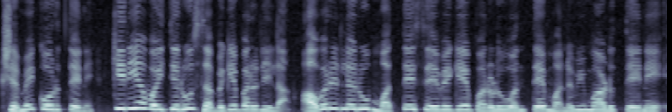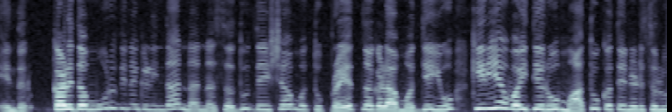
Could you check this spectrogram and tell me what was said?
ಕ್ಷಮೆ ಕೋರುತ್ತೇನೆ. ಕಿರಿಯ ವೈದ್ಯರು ಸಭೆಗೆ ಬರಲಿಲ್ಲ. ಅವರೆಲ್ಲರೂ ಮತ್ತೆ ಸೇವೆಗೆ ಮರಳುವಂತೆ ಮನವಿ ಮಾಡುತ್ತೇನೆ ಎಂದರು. ಕಳೆದ ಮೂರು ದಿನಗಳಿಂದ ನನ್ನ ಸದುದ್ದೇಶ ಮತ್ತು ಪ್ರಯತ್ನಗಳ ಮಧ್ಯೆಯೂ ಕಿರಿಯ ವೈದ್ಯರು ಮಾತುಕತೆ ನಡೆಸಲು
